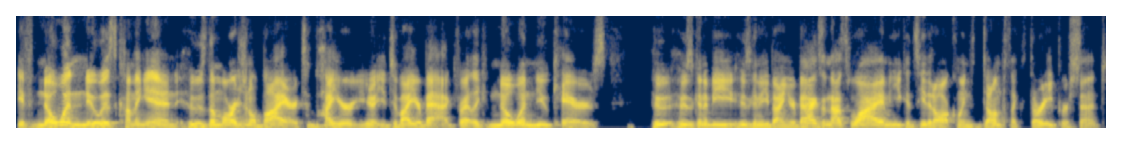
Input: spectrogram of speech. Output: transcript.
if no one new is coming in, who's the marginal buyer to buy your, you know, to buy your bags, right? Like no one new cares. Who, who's going to be who's going to be buying your bags and that's why i mean you can see that altcoins dumped like 30%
